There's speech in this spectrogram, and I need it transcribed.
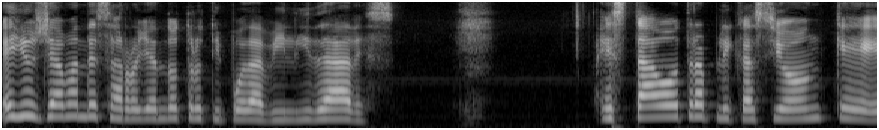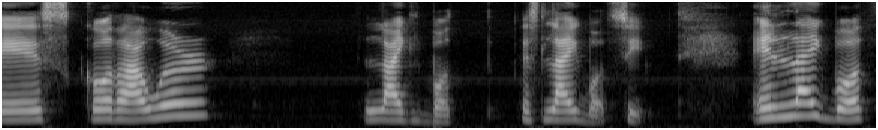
ellos ya van desarrollando otro tipo de habilidades. Está otra aplicación que es CodeHour Lightbot. Es Lightbot, sí. En Lightbot,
